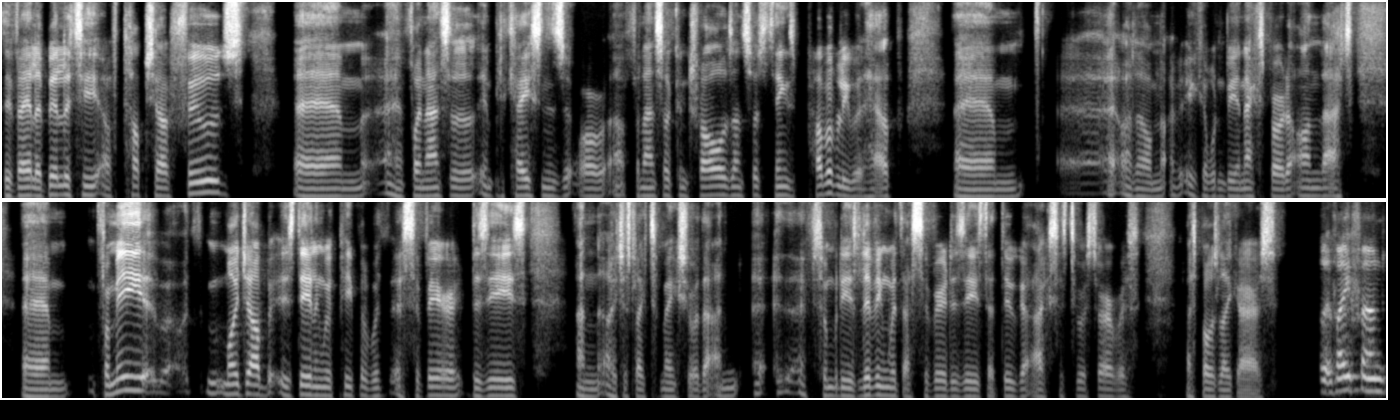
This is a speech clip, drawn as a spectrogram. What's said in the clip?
the availability of top shelf foods. Um, financial implications or uh, financial controls on such things probably would help. Um, uh, although not, i wouldn't be an expert on that. Um, for me, my job is dealing with people with a severe disease, and I just like to make sure that and uh, if somebody is living with a severe disease, that do get access to a service, I suppose, like ours. If I found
